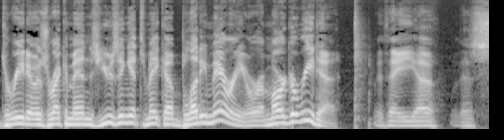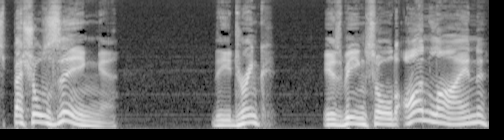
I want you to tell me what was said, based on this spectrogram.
Doritos recommends using it to make a Bloody Mary or a margarita with a, uh, with a special zing. The drink is being sold online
